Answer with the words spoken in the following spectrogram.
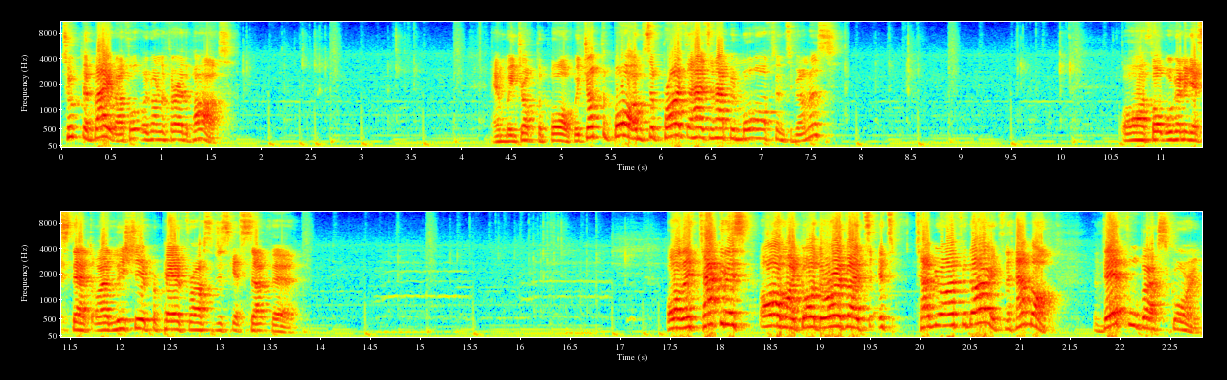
took the bait. I thought they were going to throw the pass. And we dropped the ball. We dropped the ball. I'm surprised it hasn't happened more often, to be honest. Oh, I thought we were going to get stepped. I literally prepared for us to just get sat there. Oh, they tackled us. Oh, my God. They're over. It's, it's Tabuai-Fidow. It's the hammer. Their fullback scoring.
